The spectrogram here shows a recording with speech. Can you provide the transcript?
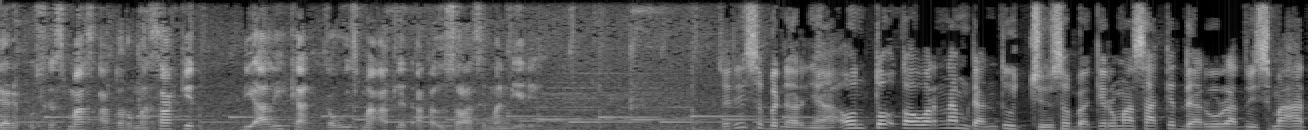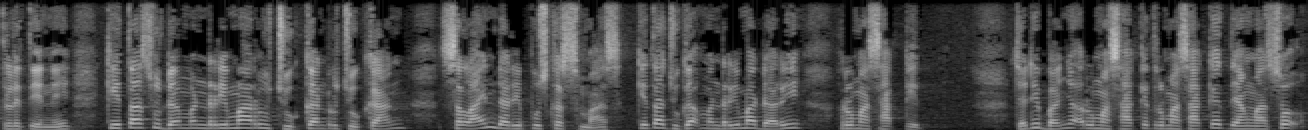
dari puskesmas atau rumah sakit dialihkan ke Wisma Atlet atau isolasi mandiri. Jadi sebenarnya untuk tower 6 dan 7 sebagai rumah sakit darurat Wisma Atlet ini kita sudah menerima rujukan-rujukan. Selain dari puskesmas, kita juga menerima dari rumah sakit. Jadi banyak rumah sakit-rumah sakit yang masuk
